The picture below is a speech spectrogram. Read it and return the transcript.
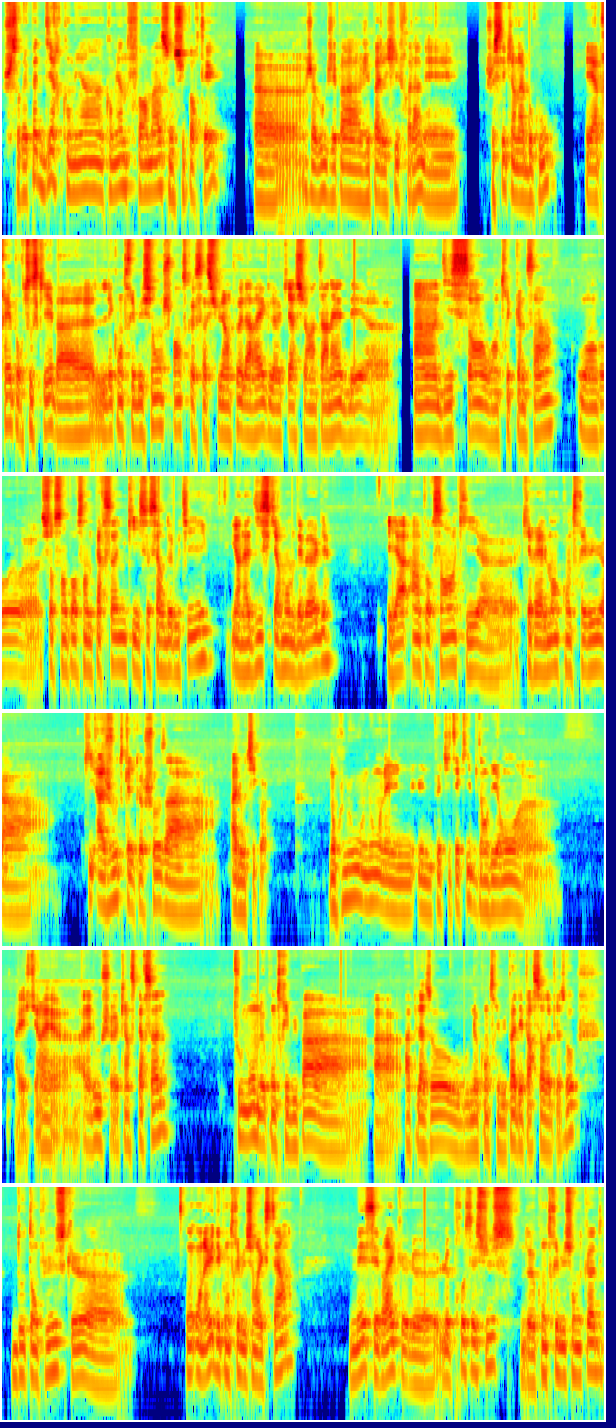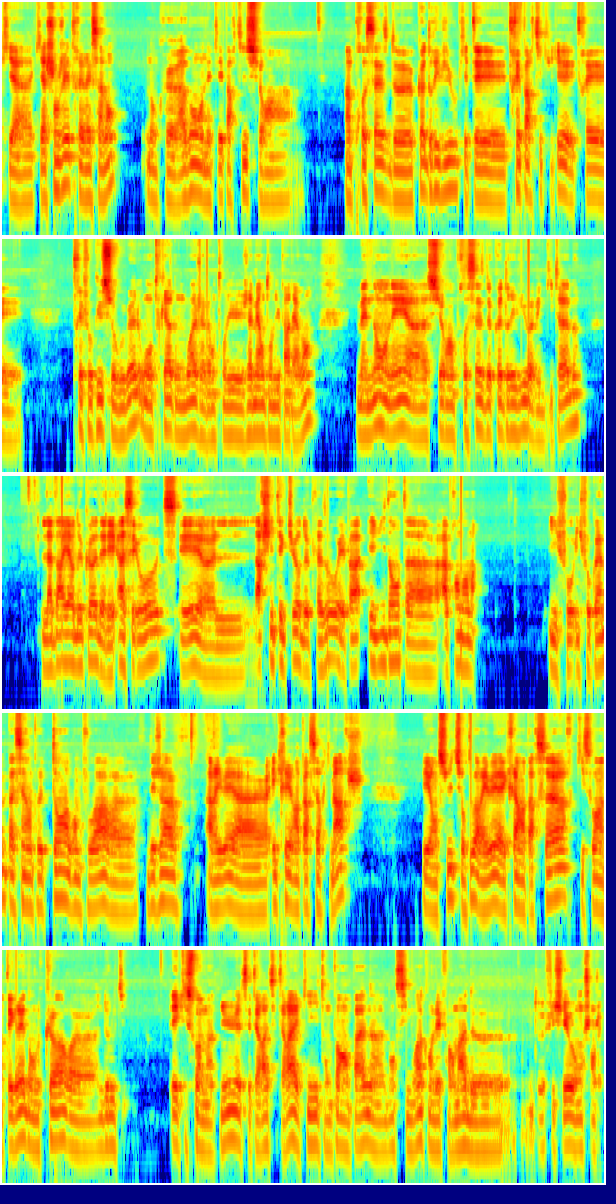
Je saurais pas te dire combien, de formats sont supportés. Euh, j'avoue que j'ai pas, pas les chiffres là, mais je sais qu'il y en a beaucoup. Et après, pour tout ce qui est bah, les contributions, je pense que ça suit un peu la règle qu'il y a sur Internet des 1, 10, 100 ou un truc comme ça où en gros, euh, sur 100% de personnes qui se servent de l'outil, il y en a 10 qui remontent des bugs, et il y a 1% qui, euh, qui réellement contribue à, qui ajoute quelque chose à, à l'outil, quoi. Donc nous, nous, on est une, petite équipe d'environ, euh, allez, je dirais à la louche 15 personnes. Tout le monde ne contribue pas à, à, Plazo ou ne contribue pas des parseurs de Plazo, d'autant plus que on, a eu des contributions externes, mais c'est vrai que le, processus de contribution de code qui a, qui a changé très récemment. Donc euh, avant, on était parti sur un, un process de code review qui était très particulier et très très focus sur Google, ou en tout cas dont moi j'avais jamais entendu parler avant. Maintenant, on est euh, sur un process de code review avec GitHub. La barrière de code, elle est assez haute et euh, l'architecture de Plazo est pas évidente à, à, prendre en main. Il faut, il faut quand même passer un peu de temps avant de pouvoir déjà arriver à écrire un parseur qui marche, et ensuite surtout arriver à écrire un parseur qui soit intégré dans le corps euh, de l'outil et qui soit maintenu, etc., etc., et qui tombe pas en panne dans six mois quand les formats de, fichiers auront changé.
